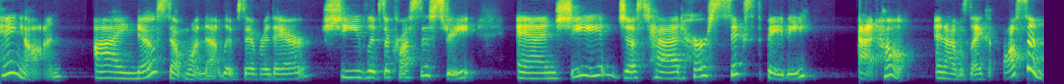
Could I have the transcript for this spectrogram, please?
hang on. I know someone that lives over there. She lives across the street and she just had her sixth baby at home. And I was like, awesome,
